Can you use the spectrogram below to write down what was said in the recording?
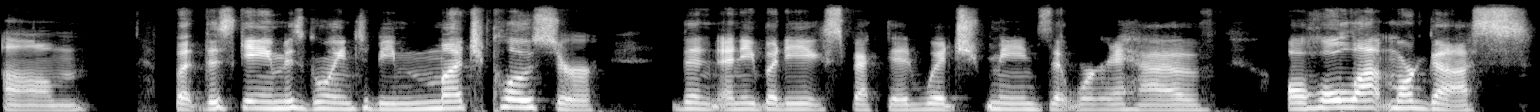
Um, but this game is going to be much closer than anybody expected, which means that we're going to have a whole lot more Gus.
